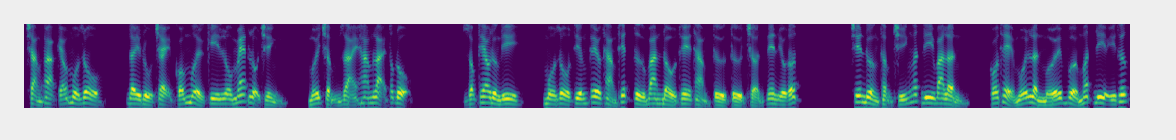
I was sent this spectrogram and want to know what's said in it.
Chẳng bạ kéo mô rộ đầy đủ chạy có mười km lộ trình, mới chậm rãi ham lại tốc độ. Dọc theo đường đi, mộ rộ tiếng kêu thảm thiết từ ban đầu thê thảm từ từ trở nên yếu ớt. Trên đường thậm chí ngất đi ba lần, có thể mỗi lần mới vừa mất đi ý thức,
